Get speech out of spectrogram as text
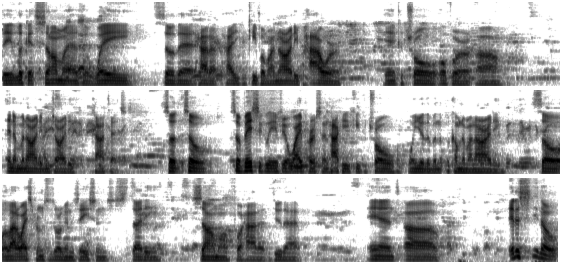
they look at Selma as a way so that how to how you can keep a minority power and control over uh, in a minority majority context. So so so basically, if you're a white person, how can you keep control when you're the become the minority? So a lot of white supremacist organizations study Selma for how to do that, and uh, it is you know,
